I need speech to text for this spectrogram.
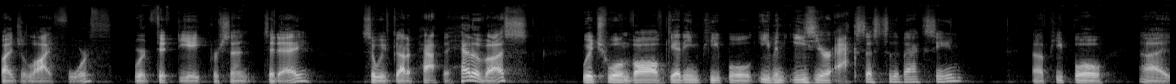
by July 4th. We're at 58% today. So we've got a path ahead of us, which will involve getting people even easier access to the vaccine, uh, people uh,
